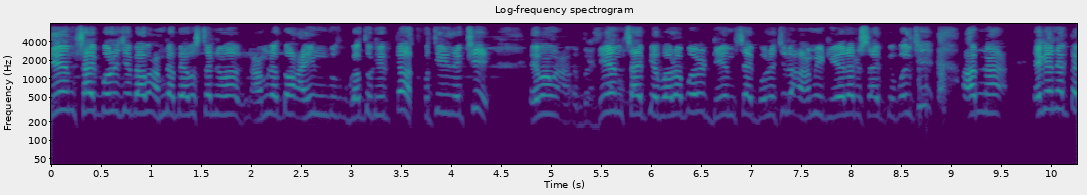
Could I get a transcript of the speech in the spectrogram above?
ডিএম সাহেব বলেছে আমরা ব্যবস্থা নেওয়া, আমরা তো আইনগত দিকটা খতিয়ে দেখছি। এবং ডিএম সাহেবকে বলার পর ডিএম সাহেব বলেছিল, আমি ডিএলআর সাহেবকে বলছি আপনার এখানে একটা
